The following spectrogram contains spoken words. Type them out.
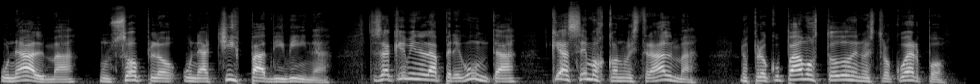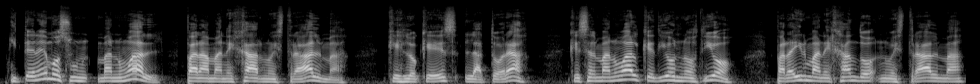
un alma, un soplo, una chispa divina. Entonces aquí viene la pregunta, ¿qué hacemos con nuestra alma? Nos preocupamos todo de nuestro cuerpo y tenemos un manual para manejar nuestra alma, que es lo que es la Torá, que es el manual que Dios nos dio para ir manejando nuestra alma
